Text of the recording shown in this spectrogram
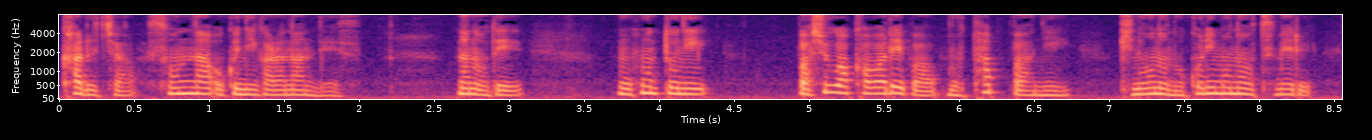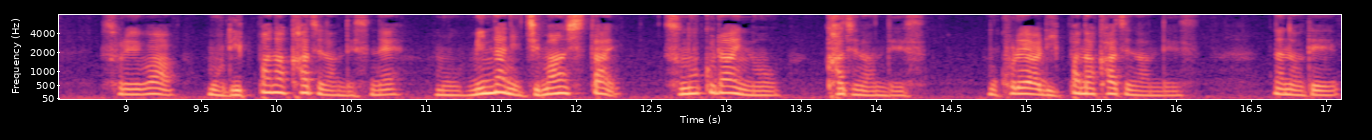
カルチャーそんなお国柄なんです。なのでもう本当に場所が変わればもうタッパーに昨日の残り物を詰める。それはもう立派な家事なんですね。もうみんなに自慢したい。そのくらいの家事なんです。もうこれは立派な家事なんです。なので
